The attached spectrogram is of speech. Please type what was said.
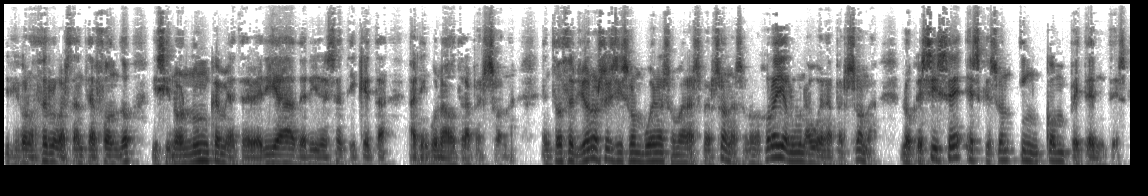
y que conocerlo bastante a fondo, y si no, nunca me atrevería a adherir esa etiqueta a ninguna otra persona. Entonces, yo no sé si son buenas o malas personas, a lo mejor hay alguna buena persona, lo que sí sé es que son incompetentes,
